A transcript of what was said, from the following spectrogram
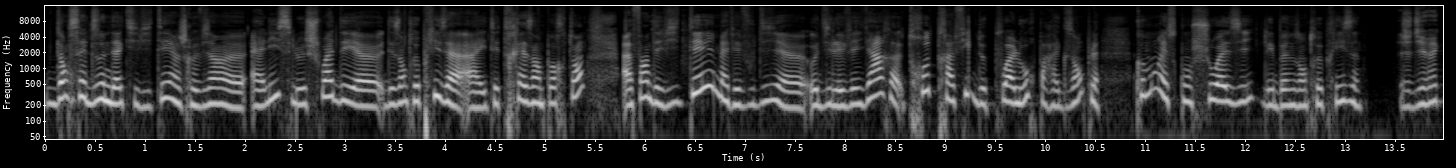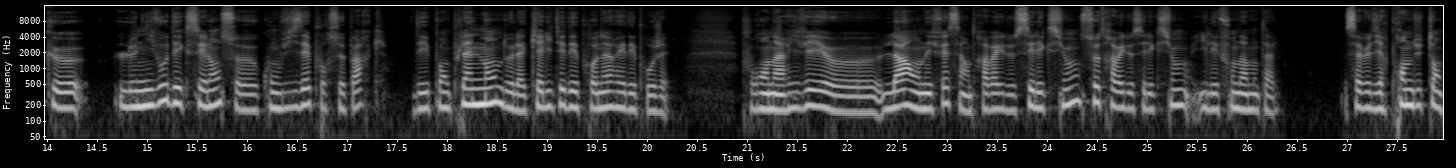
Dans cette zone d'activité, hein, je reviens euh, Alice, le choix des, euh, entreprises a, été très important afin d'éviter, m'avez-vous dit euh, Odile Veillard, trop de trafic de poids lourds par exemple. Comment est-ce qu'on choisit les bonnes entreprises? Je dirais que le niveau d'excellence qu'on visait pour ce parc dépend pleinement de la qualité des preneurs et des projets. Pour en arriver là, en effet, c'est un travail de sélection. Ce travail de sélection, il est fondamental. Ça veut dire prendre du temps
